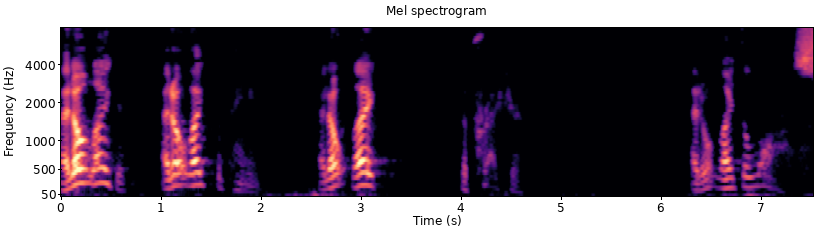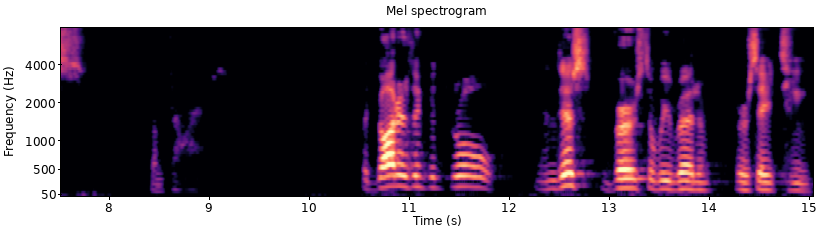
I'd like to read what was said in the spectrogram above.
I don't like it. I don't like the pain. I don't like the pressure. I don't like the loss sometimes. But God is in control. In this verse that we read in verse 18,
